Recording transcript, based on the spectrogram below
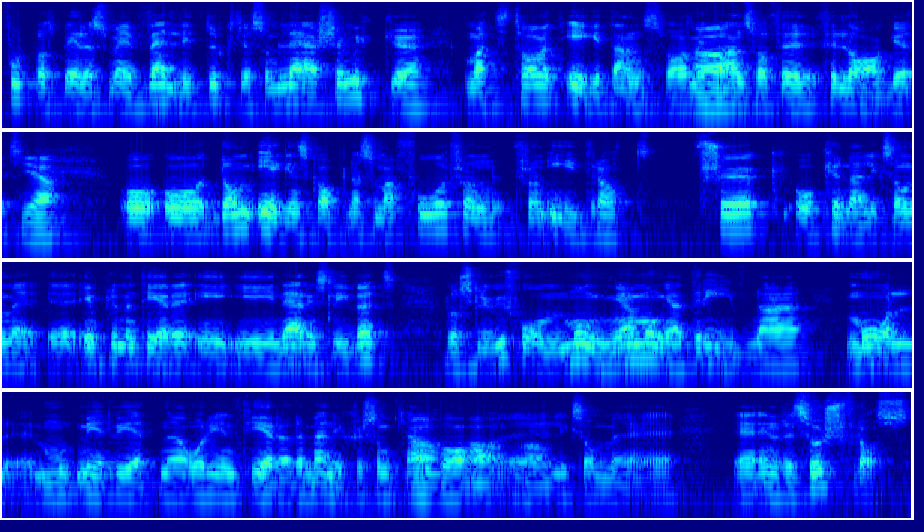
fotbollsspelare som är väldigt duktiga, som lär sig mycket om att ta ett eget ansvar, med Ja. ett ansvar för, för laget. Ja. Och, och de egenskaperna som man får från, från idrott, försök att kunna liksom eh, implementera i, i näringslivet. Då skulle vi få många, många drivna, målmedvetna, orienterade människor som kan Ja, vara ja, ja. eh, liksom, eh, en resurs för oss.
